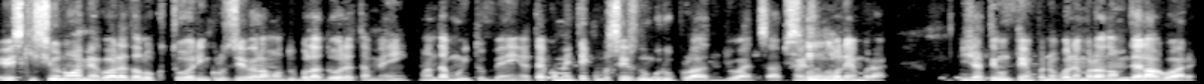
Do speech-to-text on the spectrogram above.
eu esqueci o nome agora da locutora, inclusive ela é uma dubladora também, manda muito bem. Eu até comentei com vocês no grupo lá de WhatsApp, mas Sim. não vou lembrar. E já tem um tempo, eu não vou lembrar o nome dela agora.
